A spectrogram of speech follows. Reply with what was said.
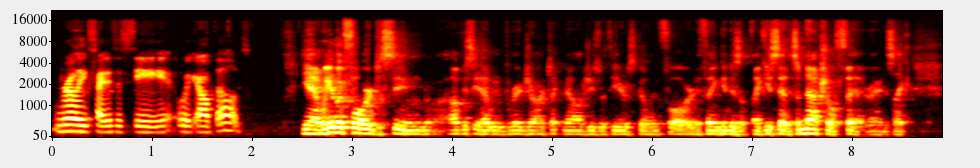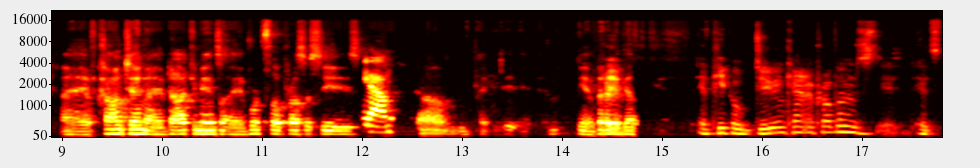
really excited to see what y'all build. Yeah, we look forward to seeing obviously how we bridge our technologies with yours going forward. I think it is like you said, it's a natural fit, right? It's like I have content, I have documents, I have workflow processes. Yeah. Um, you know, better if, together. If people do encounter problems, it's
